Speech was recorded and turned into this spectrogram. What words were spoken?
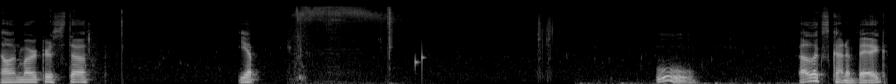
Non-marker stuff. Yep. Ooh. That looks kind of big.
